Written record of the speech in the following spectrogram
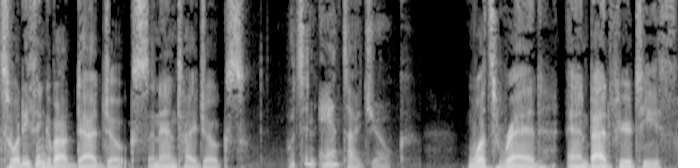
So, what do you think about dad jokes and anti jokes? What's an anti joke? What's red and bad for your teeth?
